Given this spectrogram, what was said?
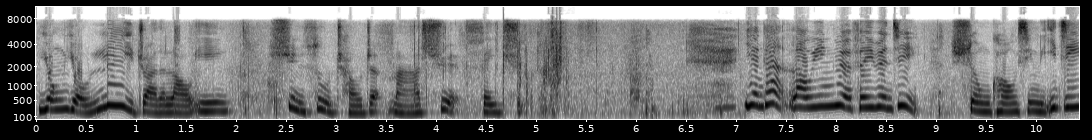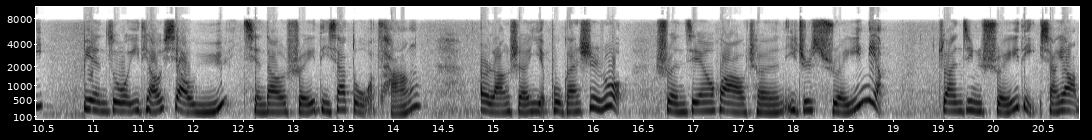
拥有利爪的老鹰，迅速朝着麻雀飞去。眼看老鹰越飞越近，孙悟空心里一急，变作一条小鱼，潜到水底下躲藏。二郎神也不甘示弱，瞬间化成一只水鸟，钻进水底，想要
